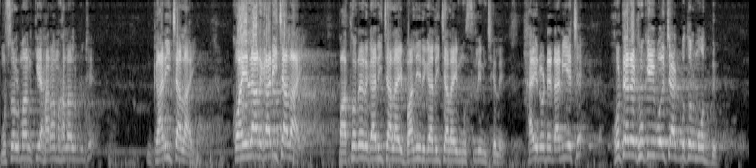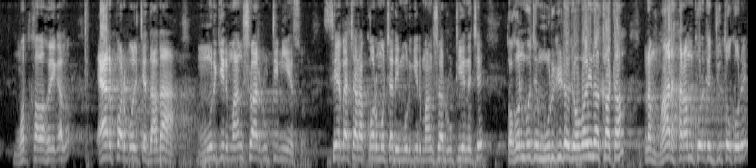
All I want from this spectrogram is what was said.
মুসলমান কি হারাম হালাল বুঝে? গাড়ি চালায়, কয়লার গাড়ি চালায়, পাথরের গাড়ি চালায়, বালির গাড়ি চালায় মুসলিম ছেলে। হাই রোডে দাঁড়িয়েছে হোটেলে ঢুকেই বলছে এক বোতল মদ দে। মদ খাওয়া হয়ে গেল। এরপর বলছে, দাদা, মুরগির মাংস আর রুটি নিয়ে এসো। সে বেচারা কর্মচারী মুরগির মাংস আর রুটি এনেছে। তখন বলছে, মুরগিটা জবাই না কাটা, না মার হারাম করকে জুতো করে?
